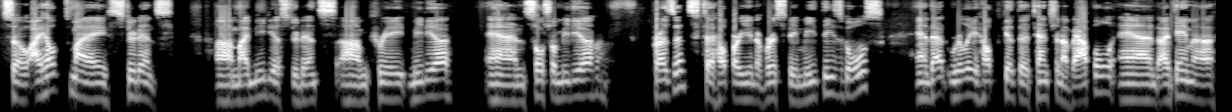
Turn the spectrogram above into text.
So I helped my students uh, my media students um, create media and social media presence to help our university meet these goals. And that really helped get the attention of Apple. And I became a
